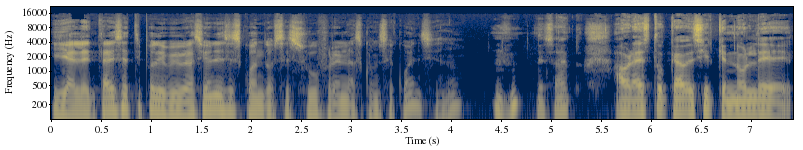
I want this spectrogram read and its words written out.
y al entrar ese tipo de vibraciones es cuando se sufren las consecuencias, ¿no? exacto. Ahora, esto cabe decir que no le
